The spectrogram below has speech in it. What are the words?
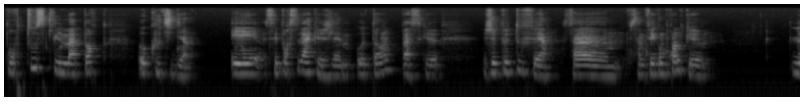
pour tout ce qu'il m'apporte au quotidien. Et c'est pour cela que je l'aime autant, parce que je peux tout faire. Ça, ça me fait comprendre que le,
